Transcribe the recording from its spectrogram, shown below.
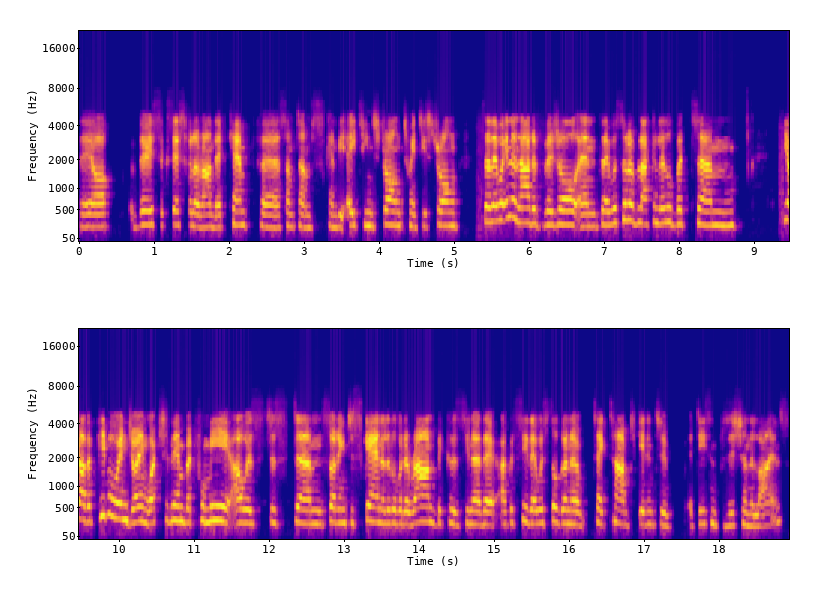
They are very successful around that camp. Uh, sometimes can be 18 strong, 20 strong. So they were in and out of visual, and they were sort of like a little bit. Um, yeah, the people were enjoying watching them, but for me, I was just um, starting to scan a little bit around because you know they, I could see they were still going to take time to get into a decent position, the lions.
